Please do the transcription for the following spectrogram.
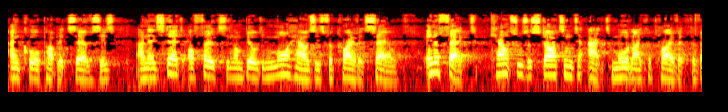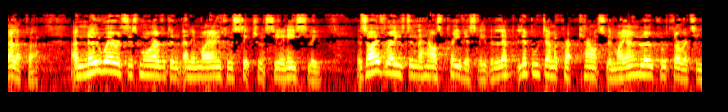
and core public services and instead are focusing on building more houses for private sale. In effect, councils are starting to act more like a private developer. And nowhere is this more evident than in my own constituency in Eastleigh. As I've raised in the House previously, the Liberal Democrat Council in my own local authority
